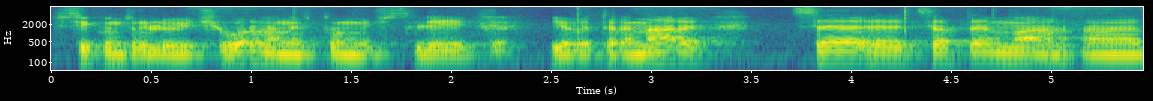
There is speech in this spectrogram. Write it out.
всі контролюючі органи, в тому числі і ветеринари. Це е, ця тема е,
